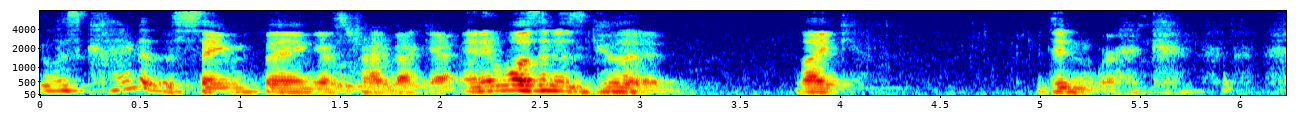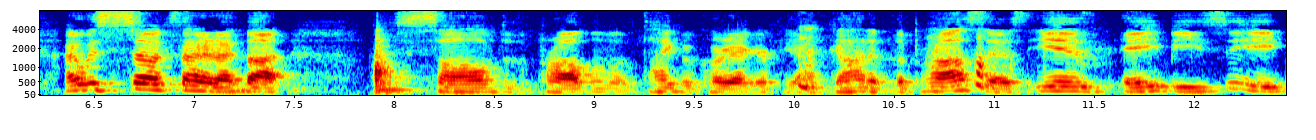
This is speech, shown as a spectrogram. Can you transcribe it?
It was kind of the same thing as Tribeca, and it wasn't as good. Like, it didn't work. I was so excited. I thought, solved the problem of taiko choreography. I've got it. The process is ABC,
